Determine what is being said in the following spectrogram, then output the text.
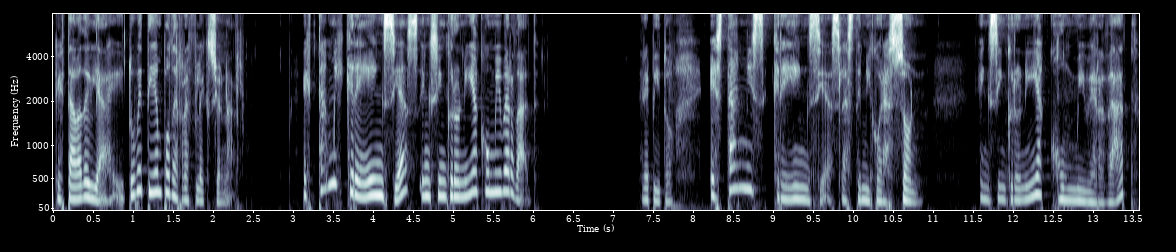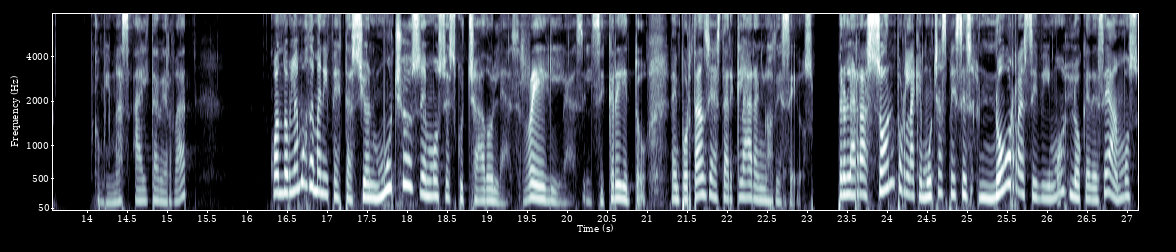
que estaba de viaje y tuve tiempo de reflexionar. ¿Están mis creencias en sincronía con mi verdad? Repito, ¿están mis creencias, las de mi corazón, en sincronía con mi verdad? ¿Con mi más alta verdad? Cuando hablamos de manifestación, muchos hemos escuchado las reglas, el secreto, la importancia de estar clara en los deseos. Pero la razón por la que muchas veces no recibimos lo que deseamos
